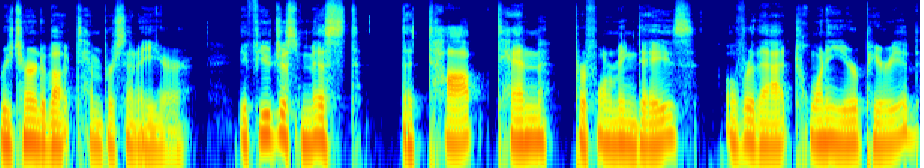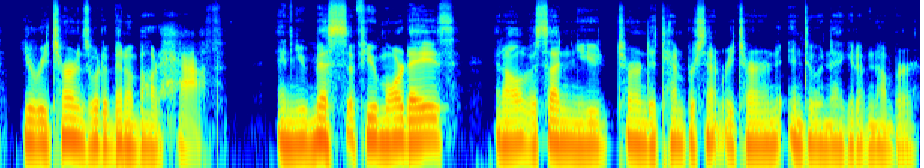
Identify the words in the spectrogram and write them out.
returned about 10% a year. If you just missed the top 10 performing days over that 20 year period, your returns would have been about half. And you miss a few more days, and all of a sudden you turned a 10% return into a negative number.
